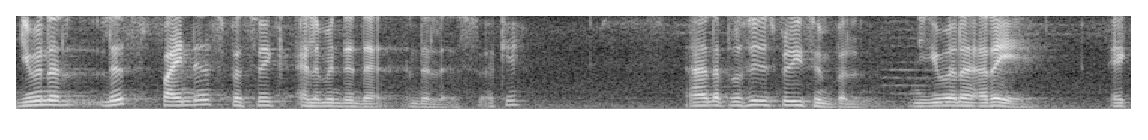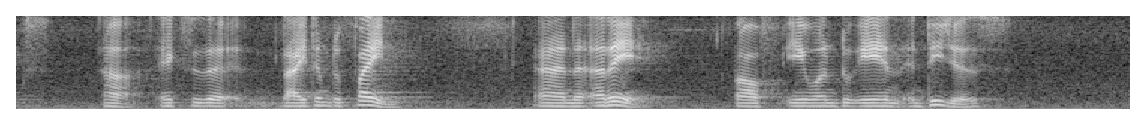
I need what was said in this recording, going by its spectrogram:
Given a list, find a specific element in the in the list. Okay. And the procedure is pretty simple. You given an array x uh, x is a, the item to find an array of a1 to an integers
